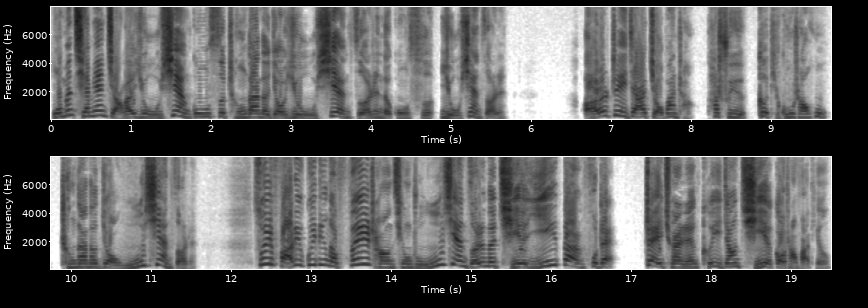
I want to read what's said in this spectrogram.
我们前面讲了，有限公司承担的叫有限责任的公司，有限责任，而这家搅拌厂。它属于个体工商户，承担的叫无限责任，所以法律规定的非常清楚。无限责任的企业一旦负债，债权人可以将企业告上法庭，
